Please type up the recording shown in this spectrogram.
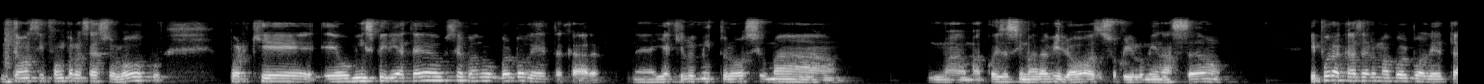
Então, assim, foi um processo louco, porque eu me inspirei até observando borboleta, cara. Né? E aquilo me trouxe uma, uma, uma coisa assim maravilhosa sobre iluminação. E por acaso era uma borboleta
